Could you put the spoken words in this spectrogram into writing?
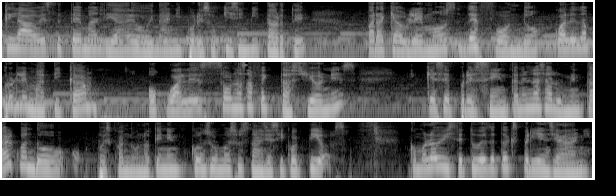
clave este tema el día de hoy, Dani, por eso quise invitarte para que hablemos de fondo cuál es la problemática o cuáles son las afectaciones que se presentan en la salud mental cuando, pues, cuando uno tiene un consumo de sustancias psicoactivas. ¿Cómo lo viste tú desde tu experiencia, Dani?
